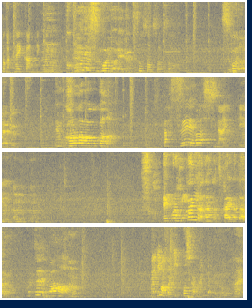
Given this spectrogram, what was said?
のが体感できる、ここねすごい乗れる。そうそうそうそう。すごい乗れるでも体は動か脱水はしないってないいう、えこれ他には何か使い方あるの？例えば、まあ、今これ1個しかないんだけどはい。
